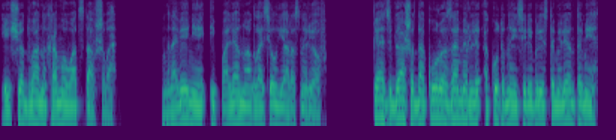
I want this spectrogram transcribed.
и еще два на хромого отставшего. Мгновение, и поляну огласил яростный рев. Пять Гаша Дакура замерли, окутанные серебристыми лентами,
